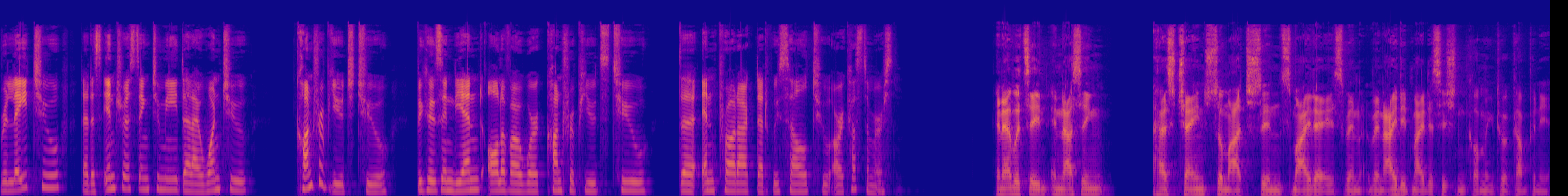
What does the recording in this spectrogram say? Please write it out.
relate to, that is interesting to me, that I want to contribute to, because in the end, all of our work contributes to the end product that we sell to our customers. And I would say, nothing has changed so much since my days when when I did my decision coming to a company.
